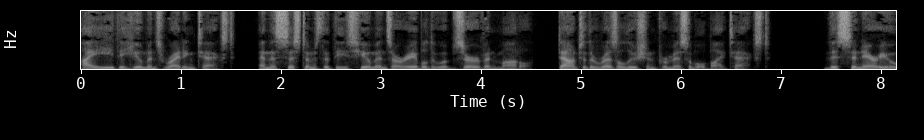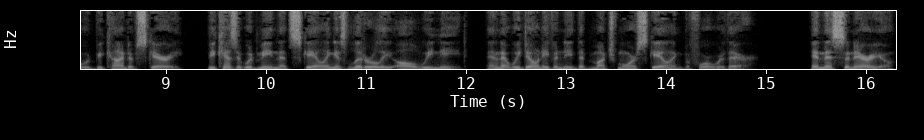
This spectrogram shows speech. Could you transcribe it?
i.e., the humans writing text, and the systems that these humans are able to observe and model, down to the resolution permissible by text. This scenario would be kind of scary, because it would mean that scaling is literally all we need, and that we don't even need that much more scaling before we're there. In this scenario,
